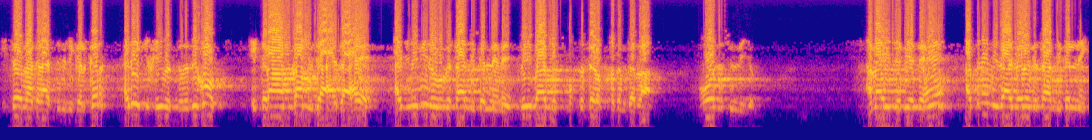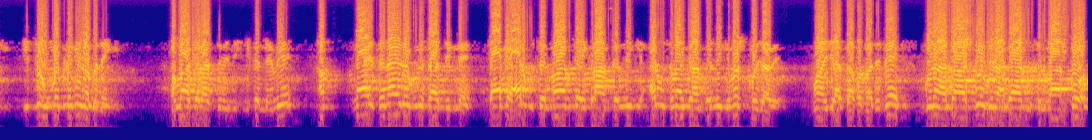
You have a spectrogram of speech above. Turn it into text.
اس طرح اللہ تعالیٰ سے نکل کر ہر ایک کی خدمت کرو۔ دیکھو اکرام کا مجاہدہ ہے۔ اجنبی لوگوں کے ساتھ نکلنے میں میری بات مختصر ختم کر رہا غور سے سن لیجیے ہماری طبیعتیں ہیں، اپنے مزاج والوں کے ساتھ نکلنے کی، جس سے امت کبھی نہ بنے گی۔ اللہ کے راستے میں نکلنے میں ہم نئے سے نئے لوگوں کے ساتھ نکلیں، تاکہ ہر مسلمان کا اکرام کرنے کی، ہر مسلمان اکرام کرنے کی مشق ہو جائے وہاں یہ ایسا فرماتے تھے گناہ گار سے گناہ گار مسلمان کو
